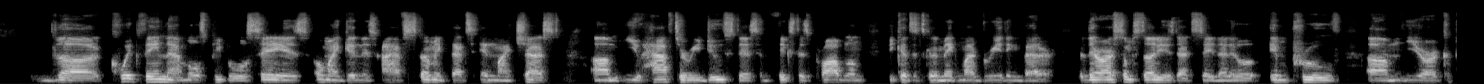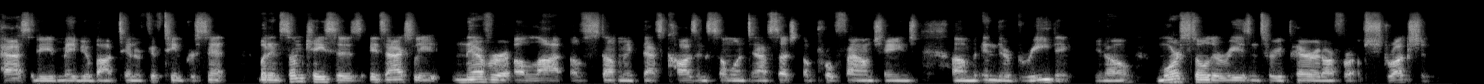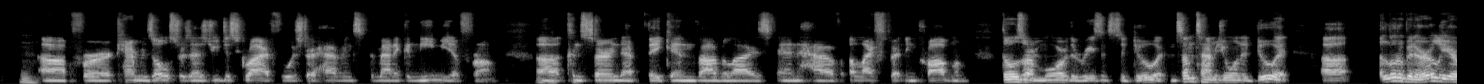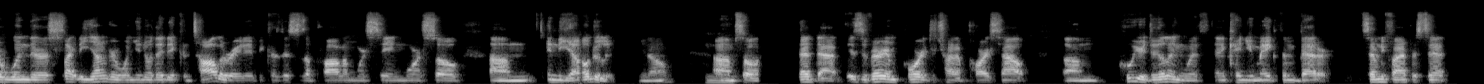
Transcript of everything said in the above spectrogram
The quick thing that most people will say is, oh my goodness, I have stomach that's in my chest. Um, you have to reduce this and fix this problem because it's going to make my breathing better. There are some studies that say that it will improve um, your capacity maybe about 10 or 15 percent but in some cases, it's actually never a lot of stomach that's causing someone to have such a profound change um, in their breathing. You know, more so the reason to repair it are for obstruction, mm. uh, for Cameron's ulcers, as you described, for which they're having symptomatic anemia from. Uh, concern that they can volvulize and have a life-threatening problem. Those are more of the reasons to do it. And sometimes you want to do it uh, a little bit earlier when they're slightly younger, when you know that they can tolerate it, because this is a problem we're seeing more so um, in the elderly, you know. Mm-hmm. Um, so said that that is very important to try to parse out um, who you're dealing with and can you make them better. Seventy-five percent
